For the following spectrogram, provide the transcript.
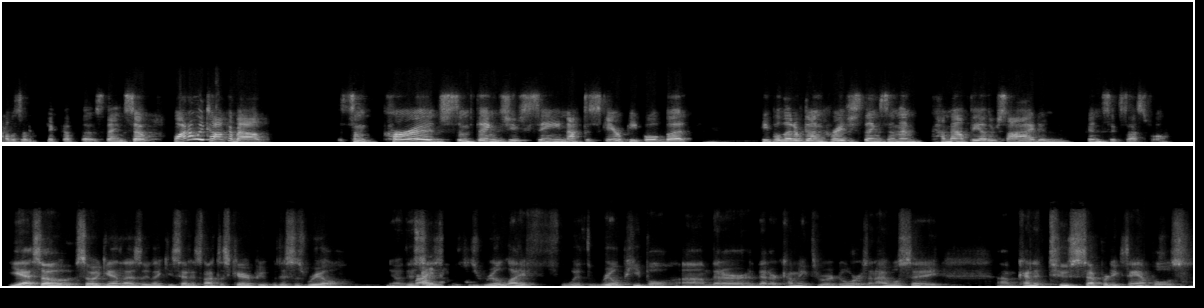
I was able to pick up those things. So why don't we talk about some courage, some things you've seen, not to scare people, but people that have done courageous things and then come out the other side and been successful. Yeah. So, so again, Leslie, like you said, it's not to scare people. This is real. You know, this right. is this is real life with real people um, that are that are coming through our doors. And I will say, um, kind of two separate examples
